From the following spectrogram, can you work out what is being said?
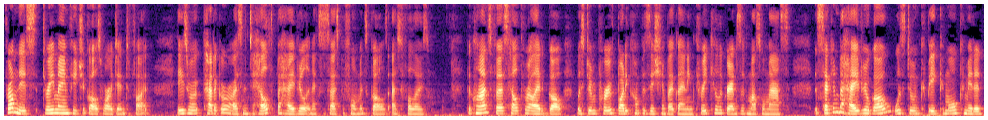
From this, three main future goals were identified. These were categorized into health, behavioral, and exercise performance goals as follows. The client's first health related goal was to improve body composition by gaining 3 kilograms of muscle mass. The second behavioral goal was to be more committed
